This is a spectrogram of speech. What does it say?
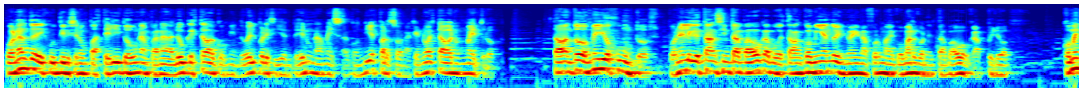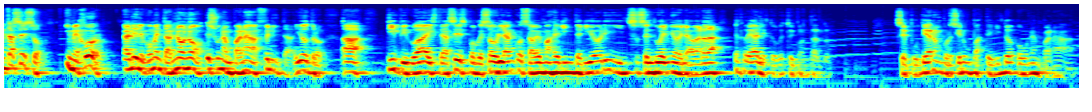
Ponerte a discutir si era un pastelito o una empanada lo que estaba comiendo el presidente en una mesa con 10 personas que no estaban un metro Estaban todos medio juntos. Ponele que estaban sin tapaboca porque estaban comiendo y no hay una forma de comer con el tapaboca. Pero comentas eso. Y mejor, Ariel le comenta, no, no, es una empanada frita. Y otro, ah, típico, ay, te haces porque sos blanco, sabes más del interior y sos el dueño de la verdad. Es real esto que estoy contando. Se putearon por si era un pastelito o una empanada.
